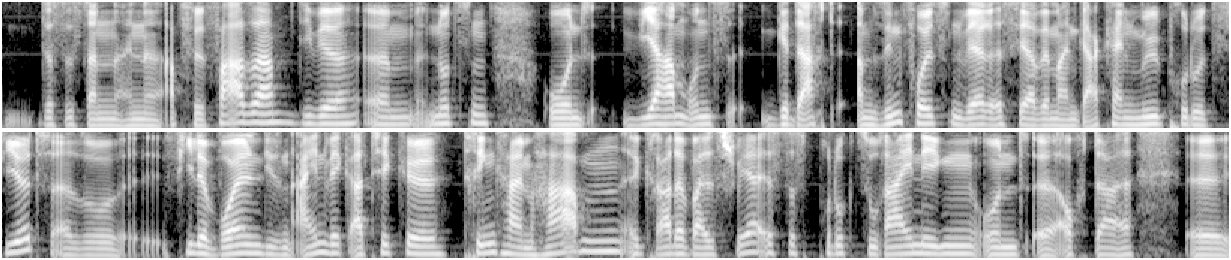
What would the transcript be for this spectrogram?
Das ist dann eine Apfelfaser, die wir ähm, nutzen. Und wir haben uns gedacht, am sinnvollsten wäre es ja, wenn man gar keinen Müll produziert. Also viele wollen diesen Einwegartikel Trinkhalm haben, äh, gerade weil es schwer ist, das Produkt zu reinigen und äh, auch da äh,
